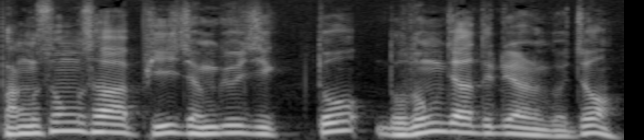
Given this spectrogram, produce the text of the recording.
방송사 비정규직도 노동자들이라는 거죠.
